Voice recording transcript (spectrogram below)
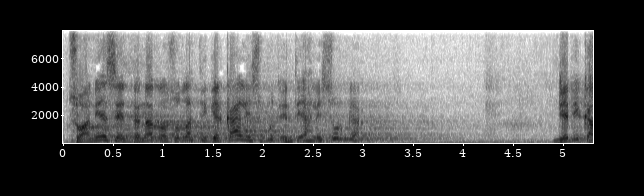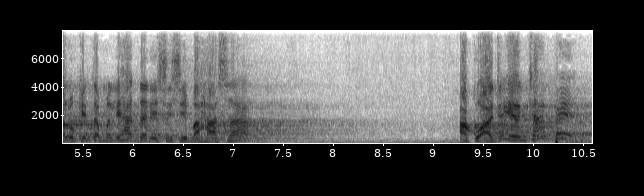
Soalnya saya dengar Rasulullah tiga kali sebut ente ahli surga. Jadi kalau kita melihat dari sisi bahasa aku aja yang capek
